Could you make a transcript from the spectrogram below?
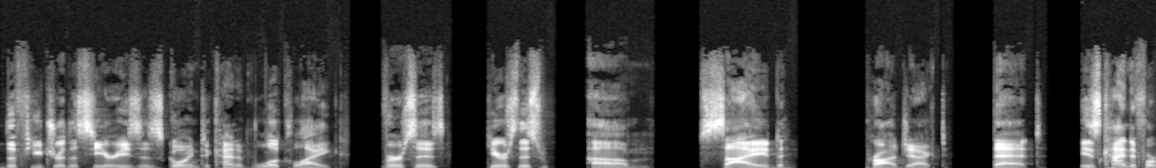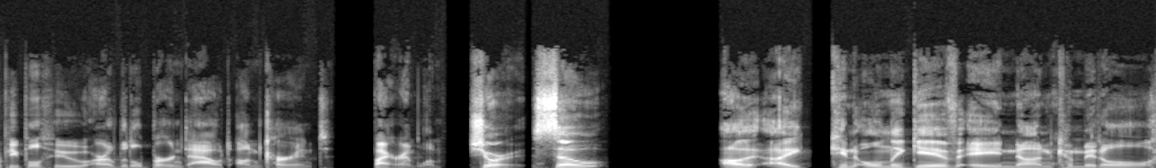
the future of the series is going to kind of look like versus here's this um side project that is kind of for people who are a little burned out on current Fire Emblem. Sure. So I'll, I can only give a non-committal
